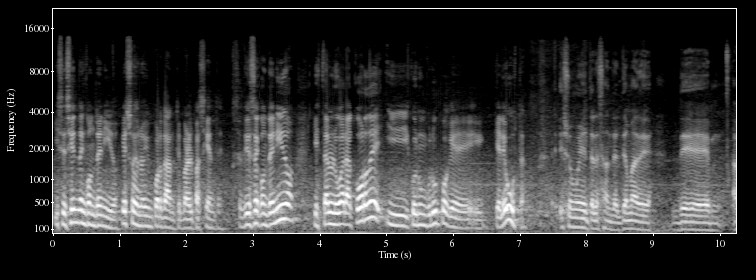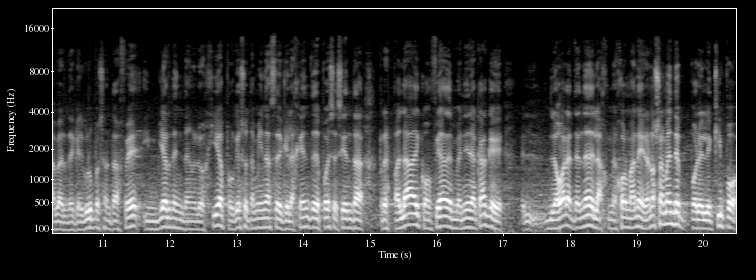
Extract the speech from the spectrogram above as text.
y se sienten contenidos, que eso es lo importante para el paciente. Sentirse contenido y estar en un lugar acorde y con un grupo que, que le gusta. Eso es muy interesante, el tema de, de, a ver, de que el Grupo Santa Fe invierte en tecnología, porque eso también hace que la gente después se sienta respaldada y confiada en venir acá, que lo van a atender de la mejor manera, no solamente por el equipo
